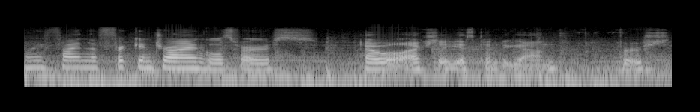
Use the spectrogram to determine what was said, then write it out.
Let me find the freaking triangles first. Oh well, actually, I guess pentagon first.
